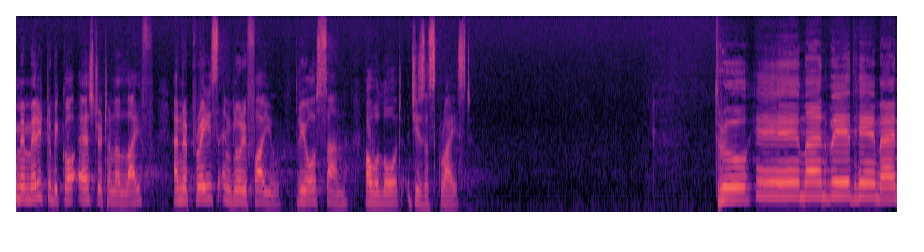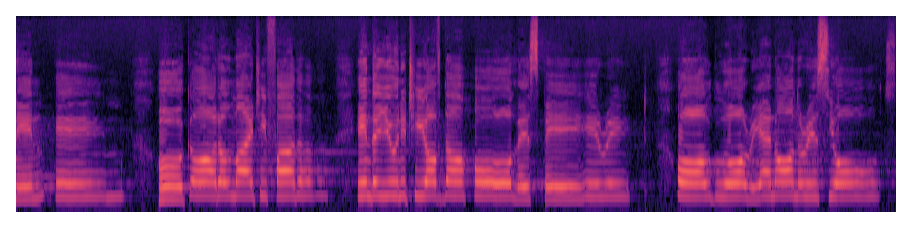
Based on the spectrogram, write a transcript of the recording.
may merit to be co-heirs to eternal life and may praise and glorify you through your Son, our Lord Jesus Christ. Through him and with him and in him, O God Almighty Father, in the unity of the Holy Spirit, all glory and honor is yours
